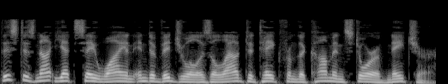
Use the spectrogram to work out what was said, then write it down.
This does not yet say why an individual is allowed to take from the common store of nature.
